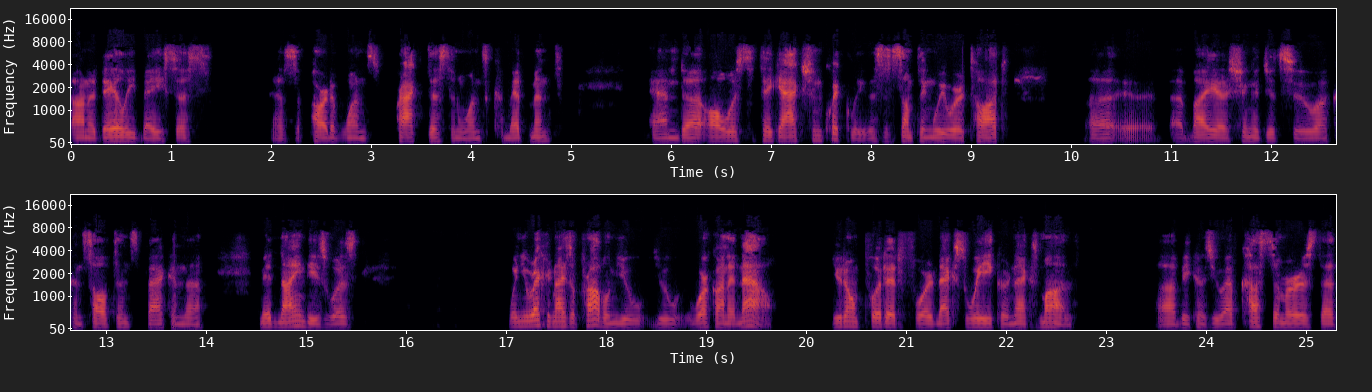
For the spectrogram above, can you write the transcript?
on a daily basis as a part of one's practice and one's commitment and uh, always to take action quickly. This is something we were taught uh, uh, by uh, Shingijutsu uh, consultants back in the mid 90s was when you recognize a problem, you, you work on it now. You don't put it for next week or next month uh, because you have customers that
